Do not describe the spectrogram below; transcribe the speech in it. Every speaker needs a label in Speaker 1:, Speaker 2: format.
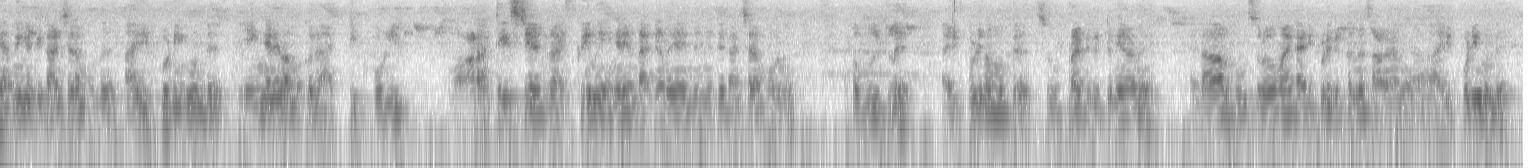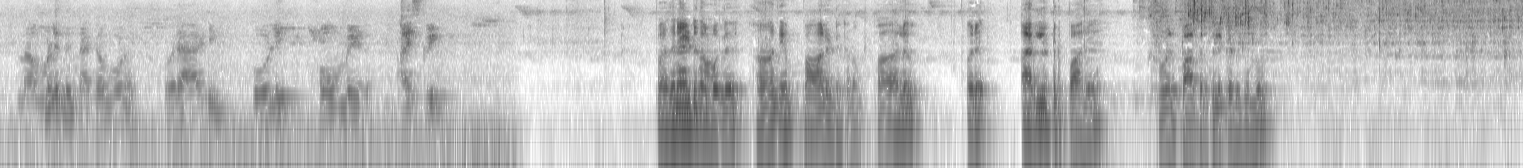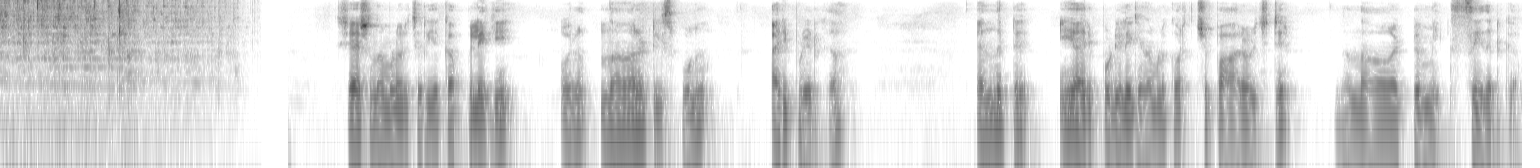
Speaker 1: ഞാൻ നിങ്ങൾക്ക് കാണിച്ചു തരാൻ പോകുന്നത് അരിപ്പൊടിയും കൊണ്ട് എങ്ങനെ നമുക്കൊരു അടിപൊളി വളരെ ടേസ്റ്റി ആയിട്ടൊരു ഐസ്ക്രീം എങ്ങനെ ഉണ്ടാക്കാമെന്ന് ഞാൻ നിങ്ങൾക്ക് കാണിച്ചു തരാൻ പോകുന്നു അപ്പോൾ വീട്ടിൽ അരിപ്പൊടി നമുക്ക് സൂപ്പറായിട്ട് കിട്ടുന്നതാണ്. എല്ലാവർക്കും സുലഭമായിട്ട് അരിപ്പൊടി കിട്ടുന്ന സാധനമാണ്. ആ അരിപ്പൊടി കൊണ്ട് നമ്മൾ ഇന്ന് ഉണ്ടാക്കാൻ പോകുന്ന ഒരു അടിപൊളി ഹോം മെയ്ഡ് ഐസ്ക്രീം അപ്പോൾ അതിനായിട്ട് നമ്മൾ ആദ്യം പാലെടുക്കണം. പാൽ ഒരു അര ലിറ്റർ പാൽ ഒരു പാത്രത്തിലേക്ക് എടുക്കുന്നു. ശേഷം നമ്മൾ ഒരു ചെറിയ കപ്പിലേക്ക് ഒരു നാല് ടീസ്പൂണ് അരിപ്പൊടി എടുക്കുക. എന്നിട്ട് ഈ അരിപ്പൊടിയിലേക്ക് നമ്മൾ കുറച്ച് പാലൊഴിച്ചിട്ട് നന്നായിട്ട് മിക്സ് ചെയ്തെടുക്കുക.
